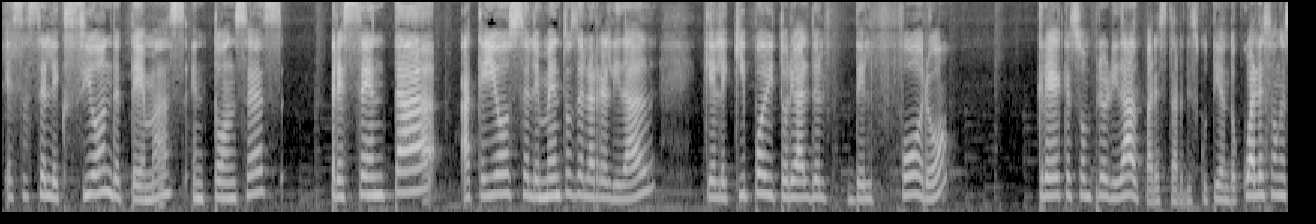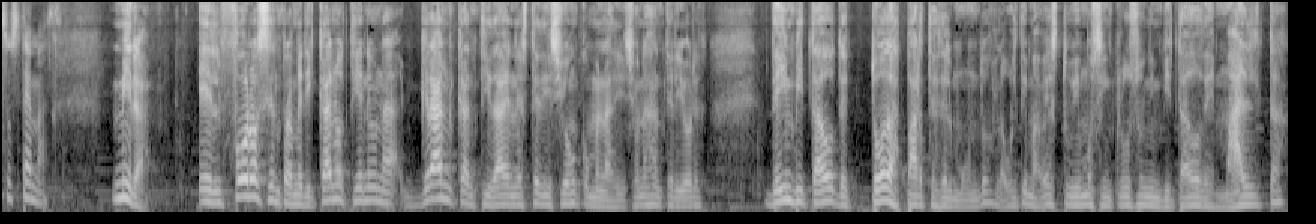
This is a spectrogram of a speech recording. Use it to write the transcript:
esa selección de temas, entonces presenta aquellos elementos de la realidad que el equipo editorial del, del foro cree que son prioridad para estar discutiendo. ¿Cuáles son esos temas? Mira, el foro centroamericano tiene una gran cantidad en esta edición, como en las ediciones anteriores, de invitados de todas partes del mundo. La última vez tuvimos incluso un invitado de Malta.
